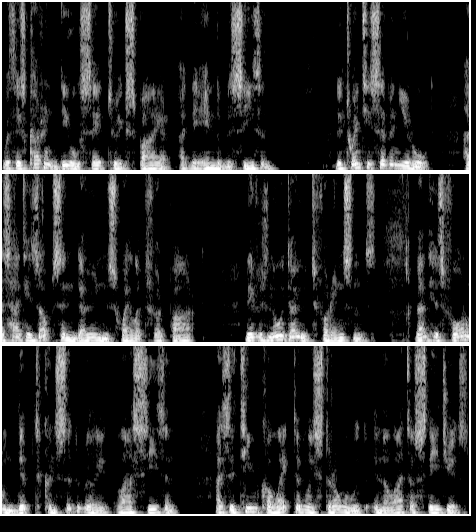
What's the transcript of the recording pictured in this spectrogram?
with his current deal set to expire at the end of the season. The 27-year-old has had his ups and downs while at Fir Park. There is no doubt, for instance, that his form dipped considerably last season as the team collectively struggled in the latter stages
